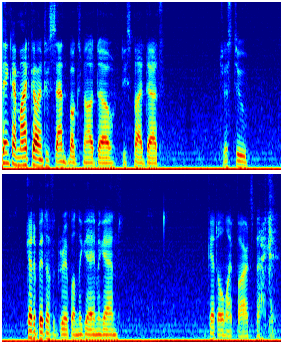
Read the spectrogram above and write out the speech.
think I might go into sandbox mode though, despite that. Just to get a bit of a grip on the game again. Get all my parts back.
